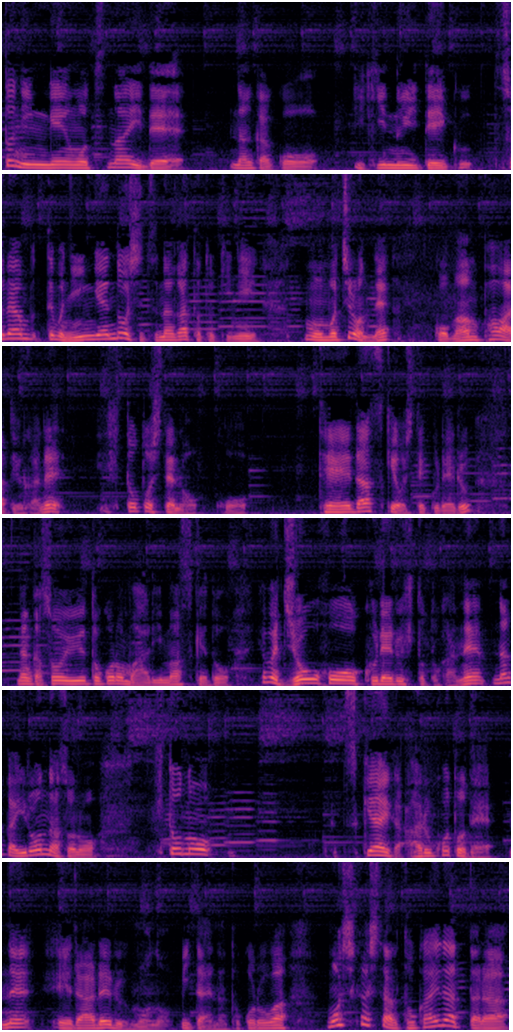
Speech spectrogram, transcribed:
と人間をつないで、なんかこう、生き抜いていく。それはでも人間同士つながった時に、もうもちろんね、こうマンパワーというかね、人としてのこう、手助けをしてくれる。なんかそういうところもありますけど、やっぱり情報をくれる人とかね、なんかいろんなその人の付き合いがあることでね、得られるものみたいなところは、もしかしたら都会だったら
